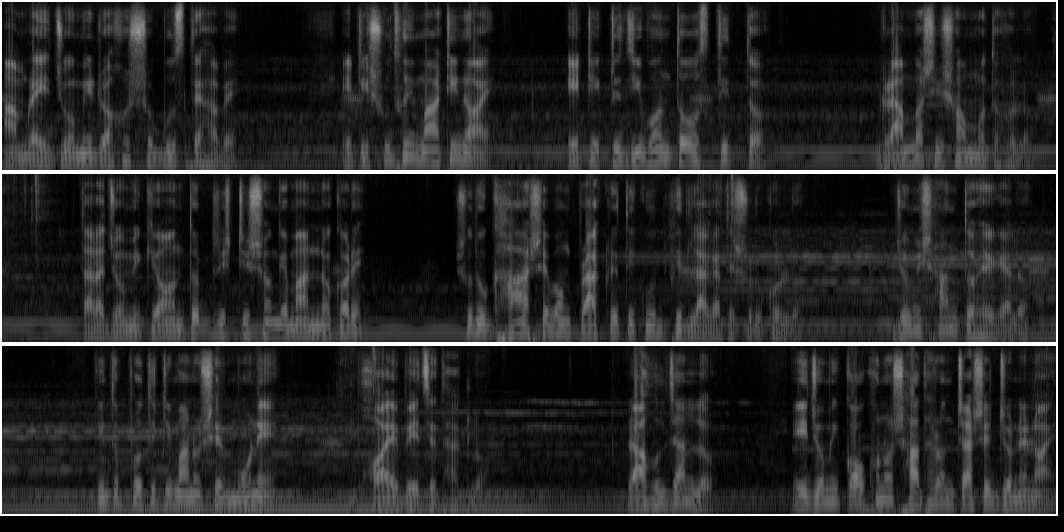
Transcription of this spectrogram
আমরা এই জমির রহস্য বুঝতে হবে। এটি শুধুই মাটি নয়, এটি একটি জীবন্ত অস্তিত্ব। গ্রামবাসী সম্মত হল। তারা জমিকে অন্তর্দৃষ্টির সঙ্গে মান্য করে, শুধু ঘাস এবং প্রাকৃতিক উদ্ভিদ লাগাতে শুরু করল। জমি শান্ত হয়ে গেল। কিন্তু প্রতিটি মানুষের মনে ভয় বেঁচে থাকল। রাহুল জানল, এই জমি কখনো সাধারণ চাষের জন্য নয়।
